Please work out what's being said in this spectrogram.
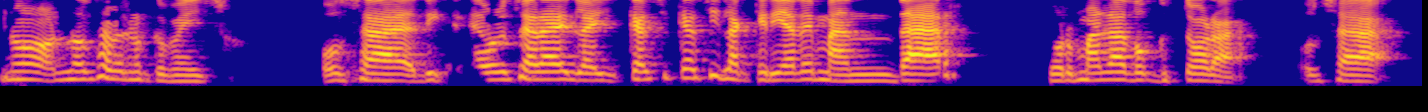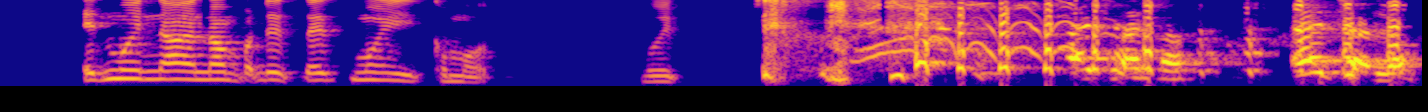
no, no saben lo que me hizo. O sea, dije- o sea, era la- casi casi la quería demandar por mala doctora. O sea, es muy, no, no, es- es muy como, muy, Échalo, échalo.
